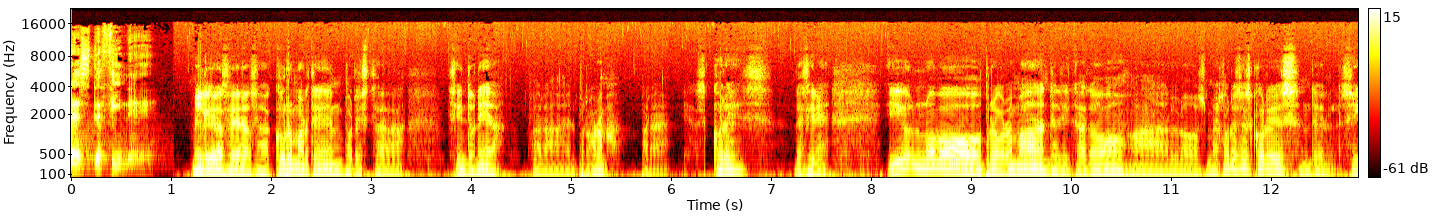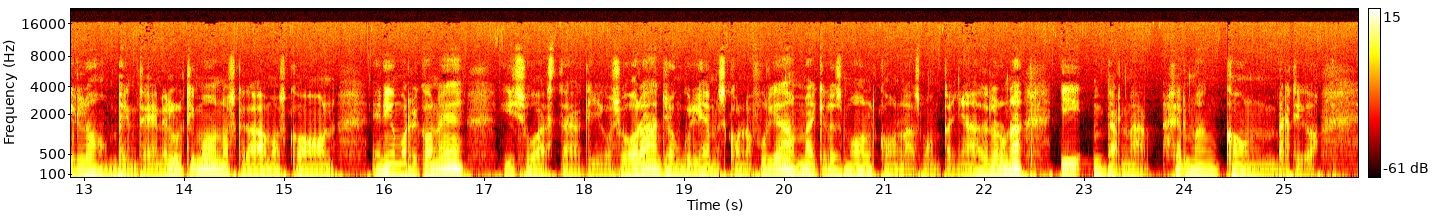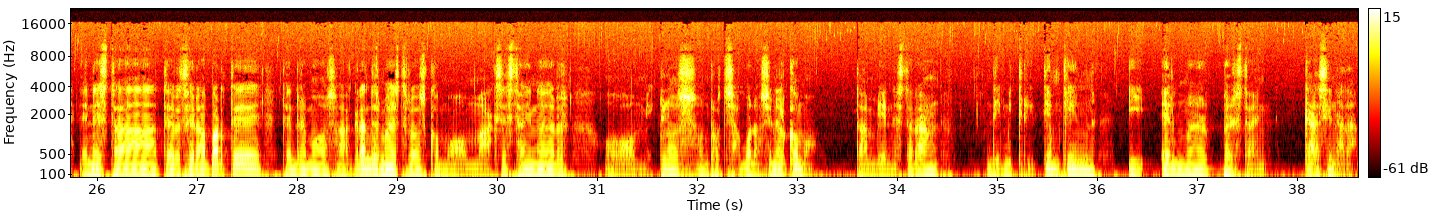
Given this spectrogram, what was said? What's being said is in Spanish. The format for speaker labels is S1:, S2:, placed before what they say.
S1: De Cine.
S2: Mil gracias a Curro Martín por esta sintonía para el programa, para Scores de Cine. Y un nuevo programa dedicado a los mejores scores del siglo XX. En el último nos quedábamos con Ennio Morricone y su Hasta que llegó su hora, John Williams con La Furia, Michael Small con Las Montañas de la Luna y Bernard Herrmann con Vértigo. En esta tercera parte tendremos a grandes maestros como Max Steiner o Miklos Rocha. Bueno, sin el cómo. También estarán Dimitri Tiomkin y Elmer Bernstein. Casi nada.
